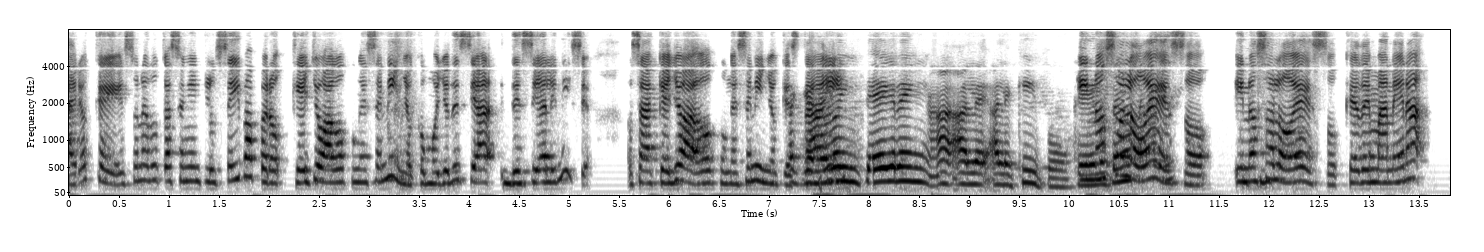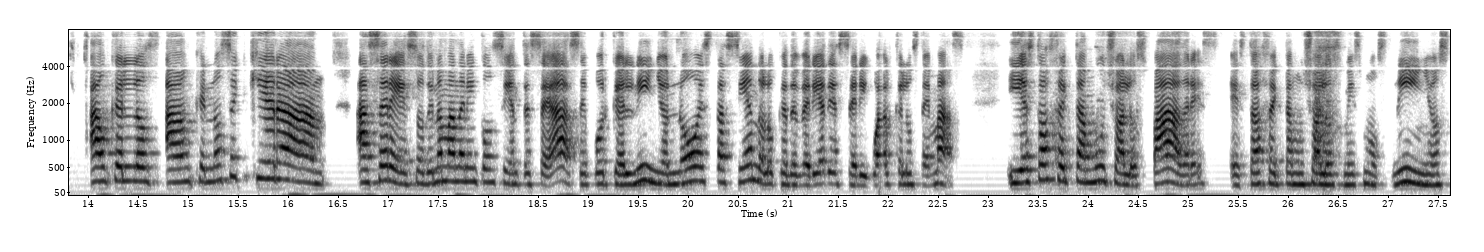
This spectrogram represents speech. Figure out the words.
aire, ok, es una educación inclusiva, pero ¿qué yo hago con ese niño? Como yo decía, decía al inicio, O sea, ¿qué yo hago con ese niño que está que ahí? lo integren al, equipo. y no, solo eso, y no solo eso, que de manera, aunque, los, aunque no se quiera hacer eso, de una manera inconsciente se hace, porque el niño no está haciendo lo que debería de hacer igual que los demás. Y esto afecta mucho a los padres, esto afecta mucho a los mismos niños,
